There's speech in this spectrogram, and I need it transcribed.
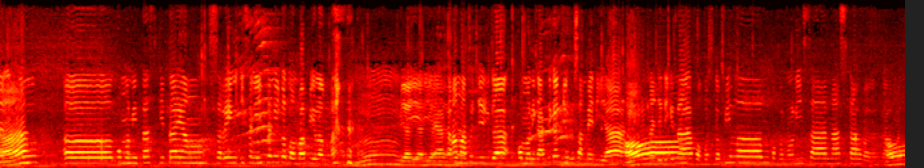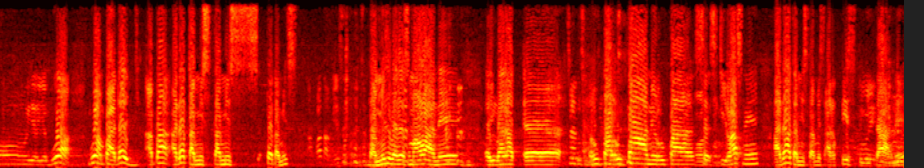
Ah. itu eh, komunitas kita yang sering iseng-iseng ikut lomba film. hmm ya ya ya, Iya, ya, karena ya. maksudnya juga komunikasi kan jurusan media. Oh. Nah, jadi kita fokus ke film, ke penulisan, naskah. Oh iya iya gua gua apa ada apa ada tamis tamis apa tamis Apa tamis? tamis bahasa Semawa nih. Eh, ibarat eh, rupa-rupa nih rupa se- sekilas nih. Ada tamis-tamis artis tuh kita nih.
